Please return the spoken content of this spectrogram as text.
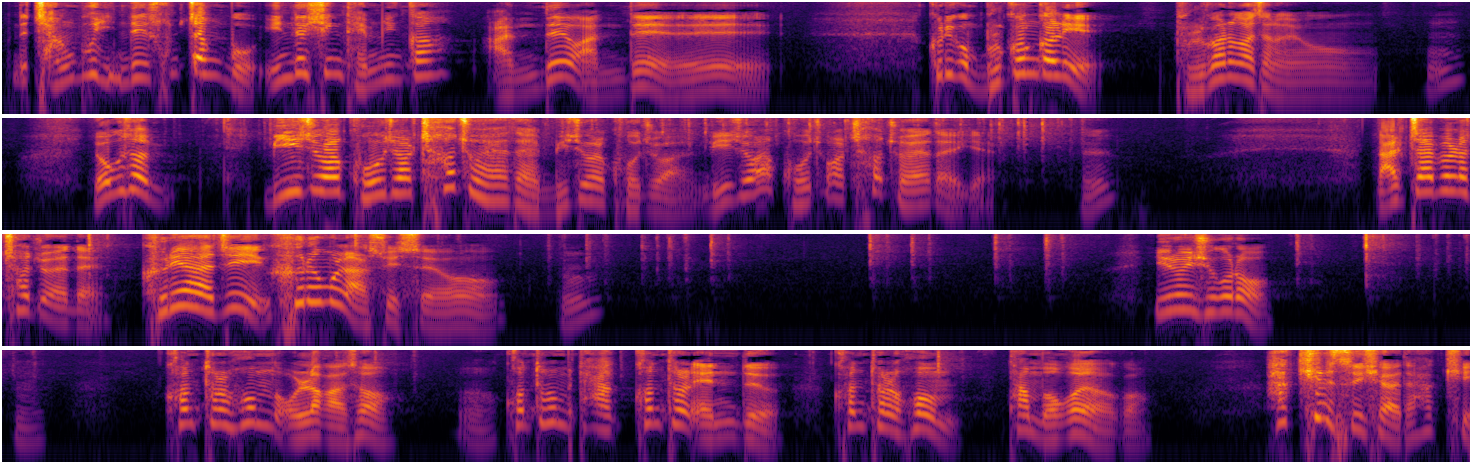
근데 장부, 인덱, 손장부, 인덱싱 됩니까? 안 돼요, 안 돼. 그리고 물건 관리 불가능하잖아요. 응? 여기서 미주알, 고주알 쳐줘야 돼. 미주알, 고주알. 미주알, 고주알 쳐줘야 돼, 이게. 응? 날짜별로 쳐줘야 돼. 그래야지 흐름을 알 수 있어요. 응? 이런 식으로 컨트롤 홈 올라가서 어, 컨트롤 홈다 컨트롤 엔드, 컨트롤 홈 다 먹어요, 이거. 하키를 쓰셔야 돼, 하키.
